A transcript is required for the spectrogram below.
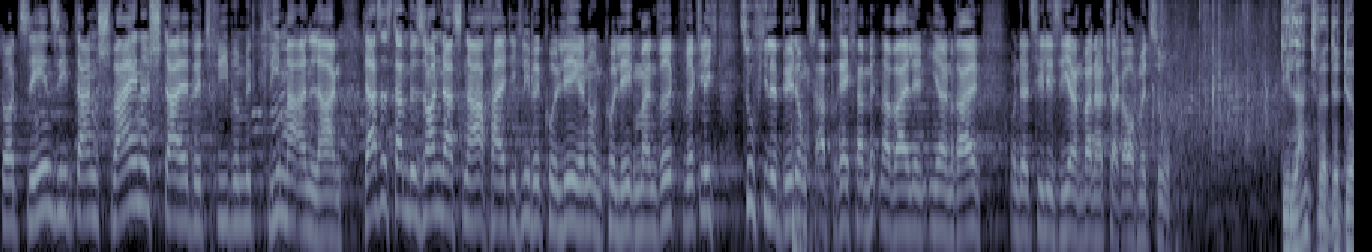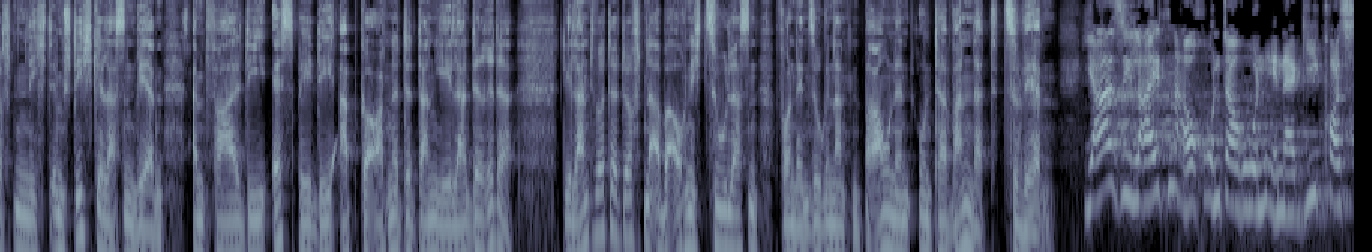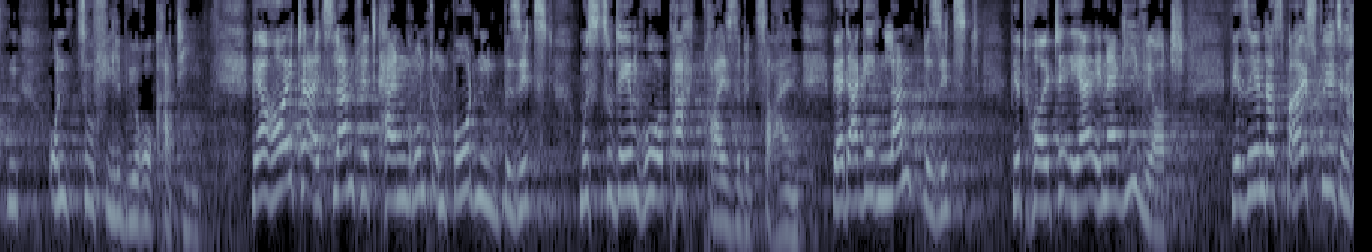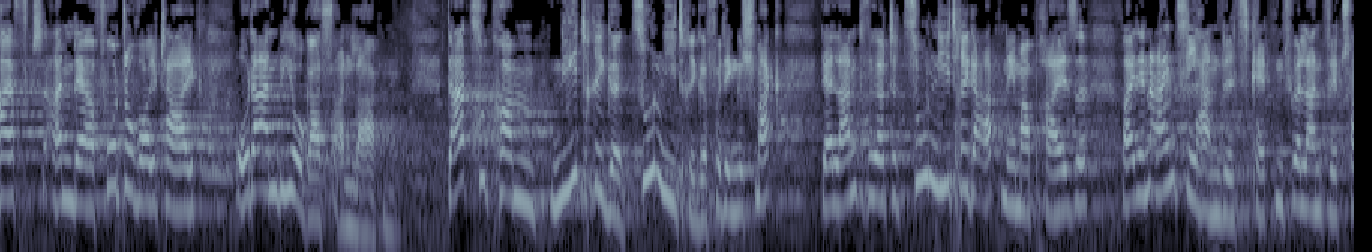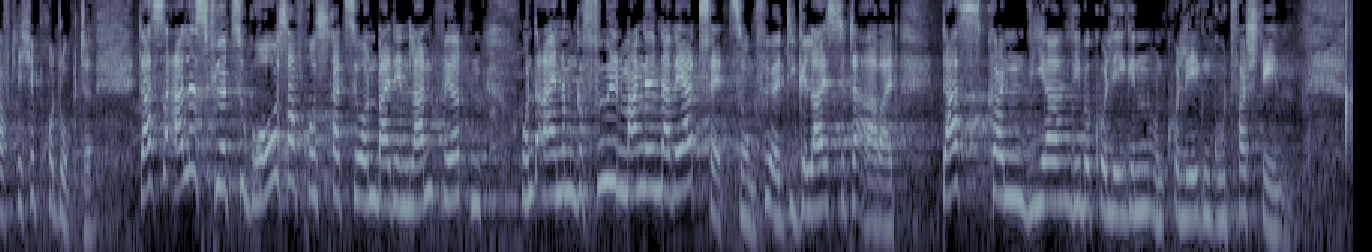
Dort sehen Sie dann Schweinestallbetriebe mit Klimaanlagen. Das ist dann besonders nachhaltig, liebe Kolleginnen und Kollegen. Man wirkt wirklich zu viele Bildungsabbrecher mittlerweile in Ihren Reihen. Und da zähle ich Sie, Herrn Banatschak, auch mit zu. Die Landwirte dürften nicht im Stich gelassen werden, empfahl die SPD-Abgeordnete Daniela de Ridder. Die Landwirte dürften aber auch nicht zulassen, von den sogenannten Braunen unterwandert zu werden. Ja, sie leiden auch unter hohen Energiekosten und zu viel Bürokratie. Wer heute als Landwirt keinen Grund und Boden besitzt, muss zudem hohe Pachtpreise bezahlen. Wer dagegen Land besitzt, wird heute eher Energiewirt. Wir sehen das beispielhaft an der Photovoltaik oder an Biogasanlagen. Dazu kommen niedrige, zu niedrige für den Geschmack der Landwirte, zu niedrige Abnehmerpreise bei den Einzelhandelsketten für landwirtschaftliche Produkte. Das alles führt zu großer Frustration bei den Landwirten und einem Gefühl mangelnder Wertschätzung für die geleistete Arbeit. Das können wir, liebe Kolleginnen und Kollegen, gut verstehen.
